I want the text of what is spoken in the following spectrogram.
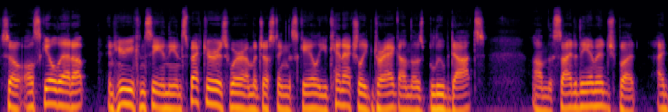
So I'll scale that up and here you can see in the inspector is where I'm adjusting the scale. You can actually drag on those blue dots on the side of the image, but I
